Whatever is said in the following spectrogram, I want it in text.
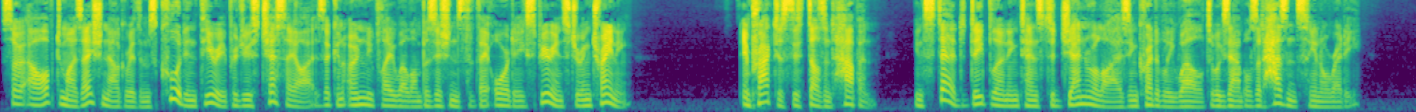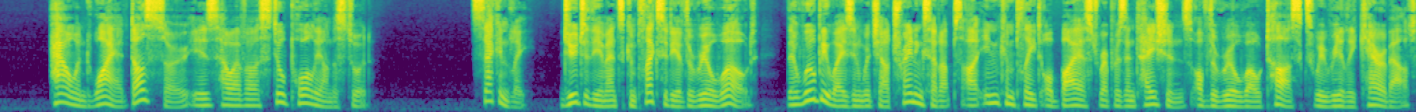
So our optimization algorithms could, in theory, produce chess AIs that can only play well on positions that they already experienced during training. In practice, this doesn't happen. Instead, deep learning tends to generalize incredibly well to examples it hasn't seen already. How and why it does so is, however, still poorly understood. Secondly, due to the immense complexity of the real world, there will be ways in which our training setups are incomplete or biased representations of the real world tasks we really care about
